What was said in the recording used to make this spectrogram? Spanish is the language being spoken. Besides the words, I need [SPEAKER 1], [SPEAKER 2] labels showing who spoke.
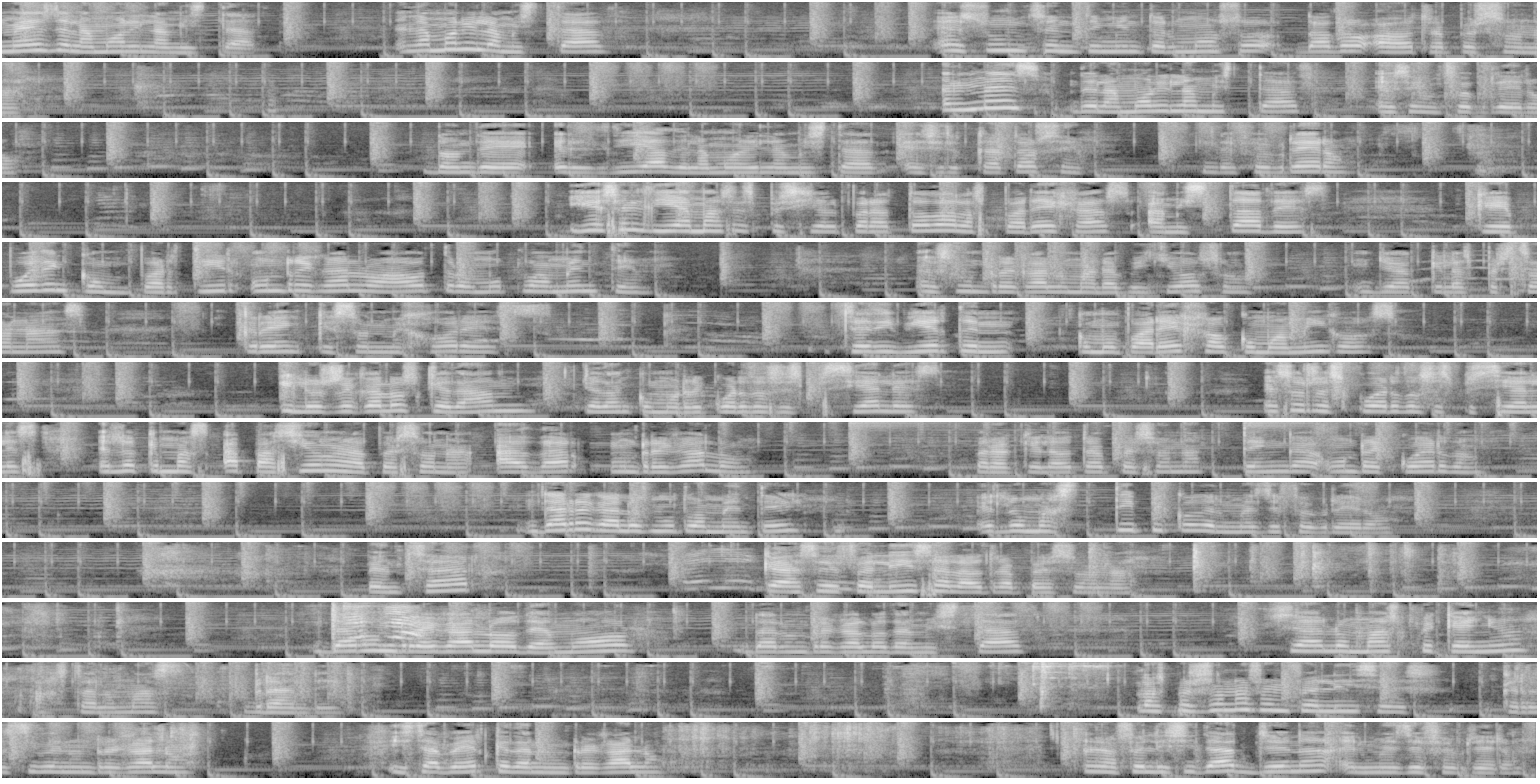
[SPEAKER 1] mes del amor y la amistad. El amor y la amistad es un sentimiento hermoso dado a otra persona. El mes del amor y la amistad es en febrero, donde el día del amor y la amistad es el 14 de febrero. Y es el día más especial para todas las parejas, amistades, que pueden compartir un regalo a otro mutuamente. Es un regalo maravilloso, ya que las personas creen que son mejores, se divierten como pareja o como amigos. Y los regalos que dan quedan como recuerdos especiales. Esos recuerdos especiales es lo que más apasiona a la persona a dar un regalo para que la otra persona tenga un recuerdo. Dar regalos mutuamente es lo más típico del mes de febrero. Pensar que hace feliz a la otra persona. Dar un regalo de amor, dar un regalo de amistad, sea lo más pequeño hasta lo más grande. Las personas son felices que reciben un regalo y saber que dan un regalo. La felicidad llena el mes de febrero.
